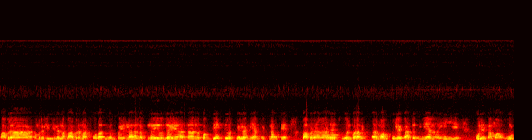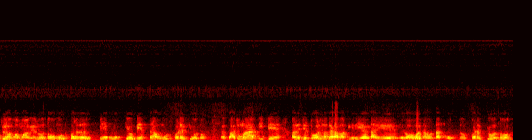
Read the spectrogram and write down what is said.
બાબરા, અમરેલી જિલ્લાના બાબરામાં થોડા દિવસ પહેલા લગ્ન યોજાયા હતા. લગભગ બે દિવસ પહેલાની આ ઘટના છે. બાબરાના જે જીવનપરા વિસ્તારમાં ફુલેકા દરમિયાન અહીં ફુલેકામાં ઊંટ લાવવામાં આવેલો હતો. ઊંટ પર બે વ્યક્તિઓ બેસતા ઊંટ ભડક્યો હતો બાજુમાં ડીજે અને જે ઢોલ નગારા વાગી રહ્યા હતા એ, એનો અવાજ આવતા ઊંટ ભડક્યો હતો.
